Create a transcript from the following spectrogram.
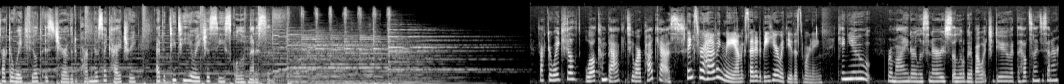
Dr. Wakefield is chair of the Department of Psychiatry at the TTUHSC School of Medicine. Dr. Wakefield, welcome back to our podcast. Thanks for having me. I'm excited to be here with you this morning. Can you remind our listeners a little bit about what you do at the Health Sciences Center?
